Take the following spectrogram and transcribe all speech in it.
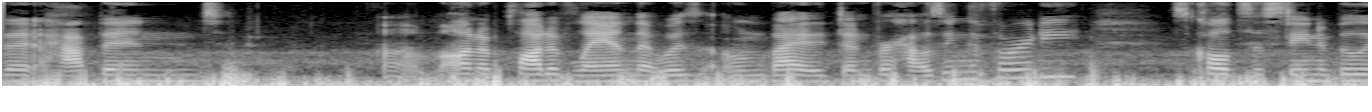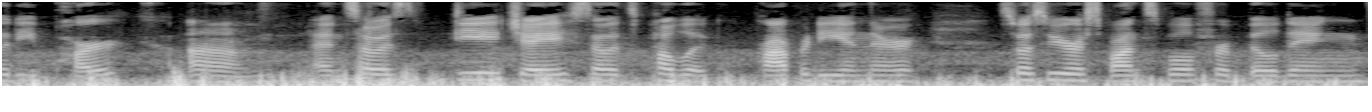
that happened um, on a plot of land that was owned by Denver Housing Authority. It's called Sustainability Park. Um, and so it's DHA, so it's public property, and they're supposed to be responsible for building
